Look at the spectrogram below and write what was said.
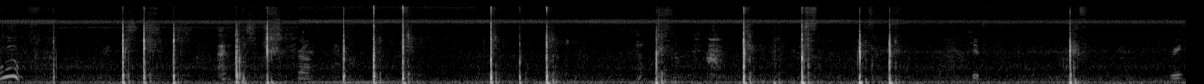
Woo. Three.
